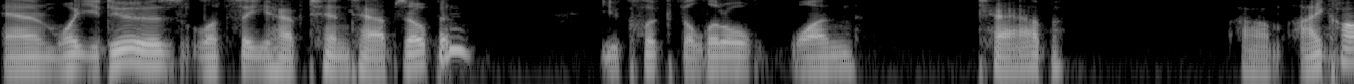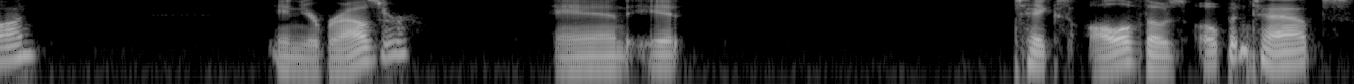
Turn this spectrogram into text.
And what you do is, let's say you have 10 tabs open, you click the little one tab um, icon in your browser, and it takes all of those open tabs,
